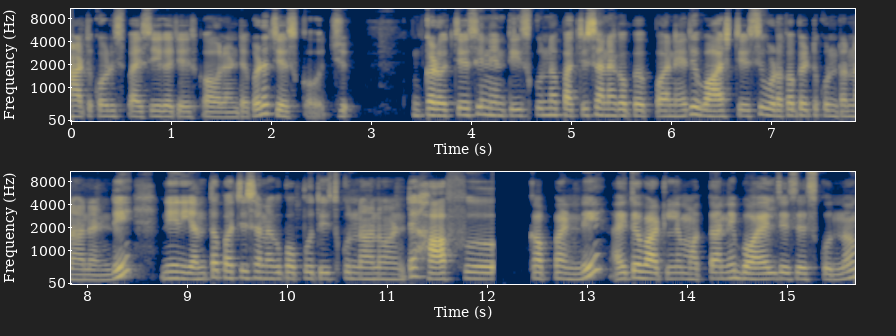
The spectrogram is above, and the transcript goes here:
నాటుకోడి స్పైసీగా చేసుకోవాలంటే కూడా చేసుకోవచ్చు. ఇక్కడ వచ్చేసి నేను తీసుకున్న పచ్చిశనగపప్పు అనేది వాష్ చేసి ఉడకబెట్టుకుంటున్నానండి. నేను ఎంత పచ్చిశనగపప్పు తీసుకున్నాను అంటే హాఫ్ కప్ అండి. అయితే వాటిని మొత్తాన్ని బాయిల్ చేసేసుకుందాం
